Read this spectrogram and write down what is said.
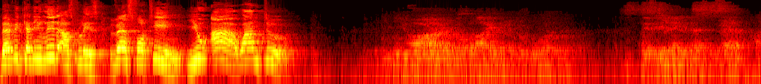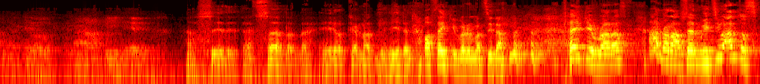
David, can you lead us, please? Verse 14. You are, one, two. City that's said on the hill cannot be hidden. Oh, thank you very much. Sit down. thank you, brothers. I'm not upset with you. I'm just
